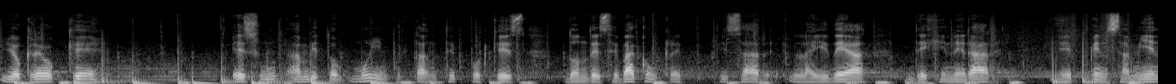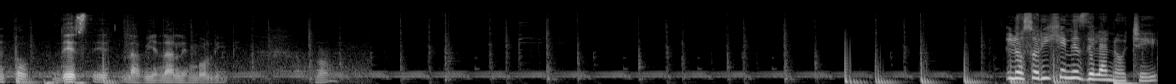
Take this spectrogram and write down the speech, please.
yo creo que es un ámbito muy importante porque es donde se va a concretizar la idea de generar eh, pensamiento desde la Bienal en Bolivia. Los orígenes de la noche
